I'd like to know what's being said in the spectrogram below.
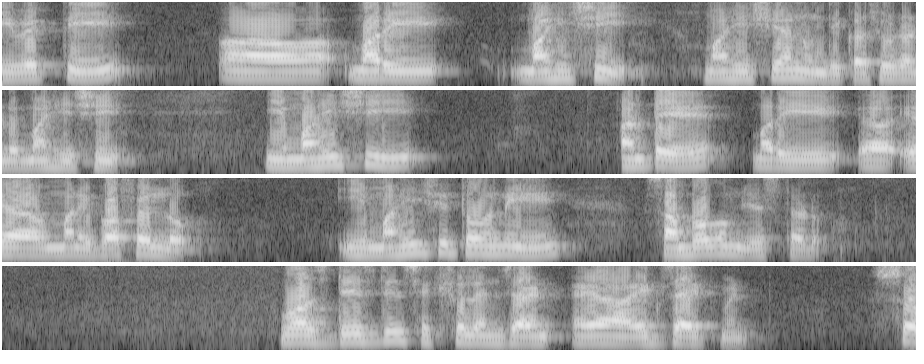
ఈ వ్యక్తి మరి మహిషి మహిషి అని ఉంది ఇక్కడ చూడండి మహిషి. ఈ మహిషి అంటే మరి మరి బఫెల్లో ఈ మహిషితోని సంభోగం చేస్తాడు. Was dazed in sexual enjoy excitement so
